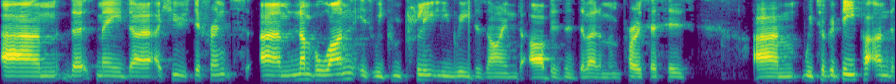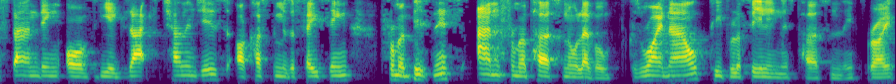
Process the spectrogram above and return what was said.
um, that's made uh, a huge difference. Um, number one is we completely redesigned our business development processes. Um, we took a deeper understanding of the exact challenges our customers are facing from a business and from a personal level. Because right now, people are feeling this personally, right?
